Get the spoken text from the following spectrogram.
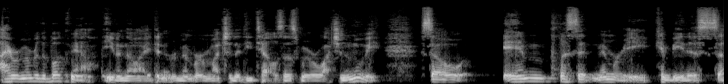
I remember the book now, even though I didn't remember much of the details as we were watching the movie. So implicit memory can be this uh,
